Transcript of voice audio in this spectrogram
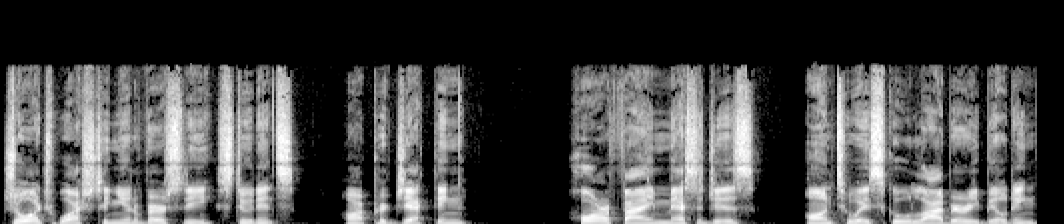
George Washington University students are projecting horrifying messages onto a school library building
